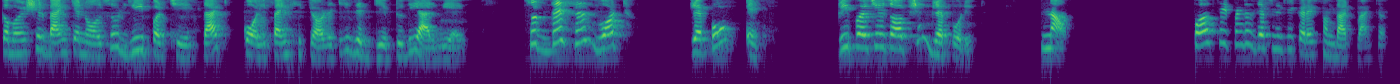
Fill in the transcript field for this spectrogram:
commercial bank can also repurchase that qualifying securities it gave to the RBI. So this is what repo is. Repurchase option, repo rate. Now, first statement is definitely correct from that matter.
